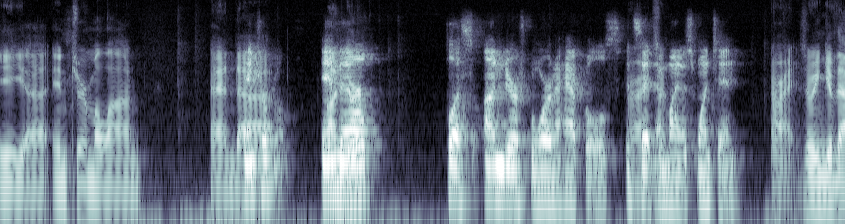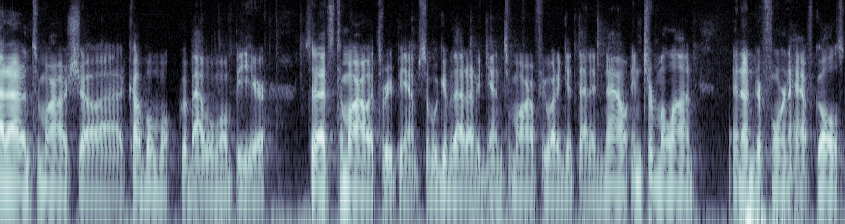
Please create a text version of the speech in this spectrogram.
E, uh, Inter Milan, and uh, Inter, ML under? plus under four and a half goals. It's right, sitting so- at minus 110. All right. So we can give that out on tomorrow's show. Uh, a couple mo- Babel won't be here, so that's tomorrow at 3 p.m. So we'll give that out again tomorrow if you want to get that in now. Inter Milan and under four and a half goals.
